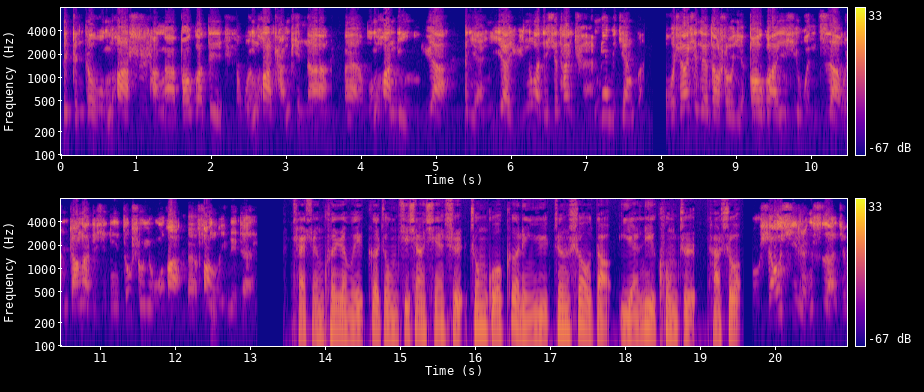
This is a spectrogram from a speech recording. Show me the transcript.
对整个文化市场啊，包括对文化产品呐，呃，文化领域啊、演艺啊、娱乐这些，他全面的监管。”我相信呢，到时候也包括一些文字啊、文章啊这些东西，都属于文化呃范围内的。蔡胜坤认为，各种迹象显示，中国各领域正受到严厉控制。他说：“消息人士啊，就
